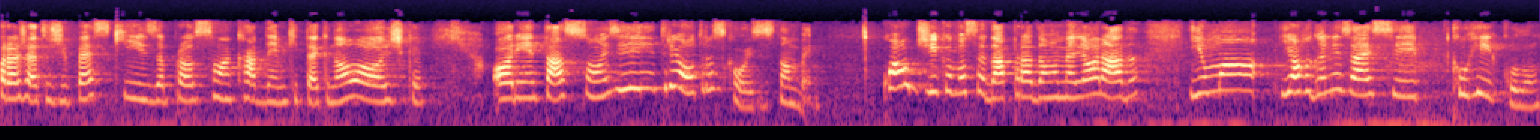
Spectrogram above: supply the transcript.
projetos de pesquisa, produção acadêmica e tecnológica, orientações e entre outras coisas também. Qual dica você dá para dar uma melhorada e, uma, e organizar esse currículo?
